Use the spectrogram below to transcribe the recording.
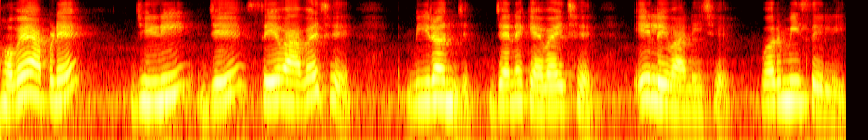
હવે આપણે ઝીણી જે સેવ આવે છે, બિરંજ જેને કહેવાય છે, એ લેવાની છે વર્મીસેલી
